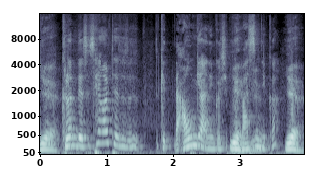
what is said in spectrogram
예. 그런 데서 생활태에서 이렇게 나온 게 아닌가 싶어요. 예, 맞습니까? 예.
